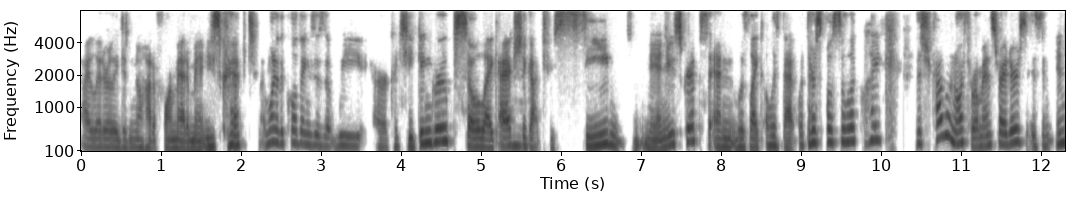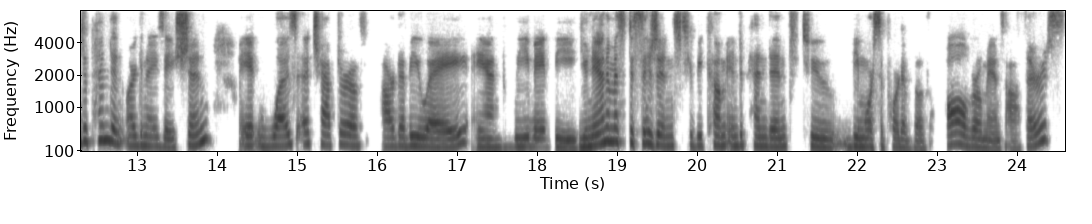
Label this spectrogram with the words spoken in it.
I literally didn't know how to format a manuscript. One of the cool things is that we are a critiquing group. So, like, I actually mm-hmm. got to see manuscripts and was like, oh, is that what they're supposed to look like? The Chicago North Romance Writers is an independent organization. It was a chapter of RWA, and we made the unanimous decision to become independent to be more supportive of all romance authors.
